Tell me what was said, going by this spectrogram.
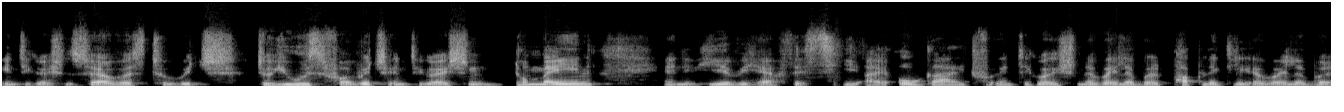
integration service to which to use for which integration domain. And here we have the CIO guide for integration available, publicly available.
